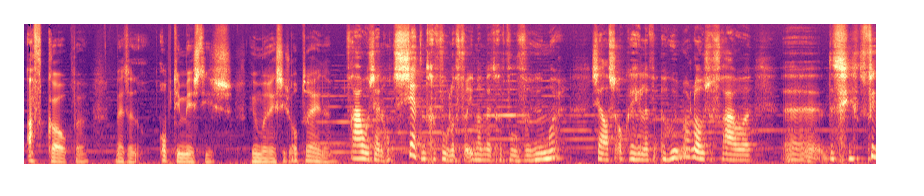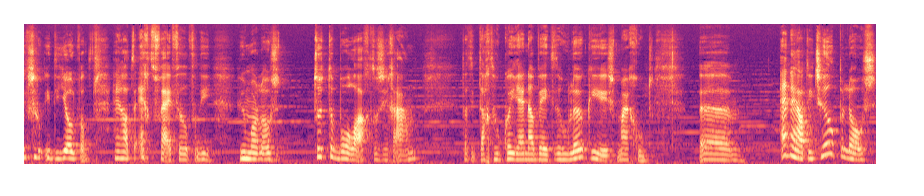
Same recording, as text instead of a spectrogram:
afkopen met een optimistisch, humoristisch optreden. Vrouwen zijn ontzettend gevoelig voor iemand met gevoel voor humor. Zelfs ook hele humorloze vrouwen. Uh, dat vind ik zo idioot, want hij had echt vrij veel van die humorloze tuttenbollen achter zich aan. Dat ik dacht, hoe kan jij nou weten hoe leuk hij is? Maar goed. Ehm, en hij had iets hulpeloos.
